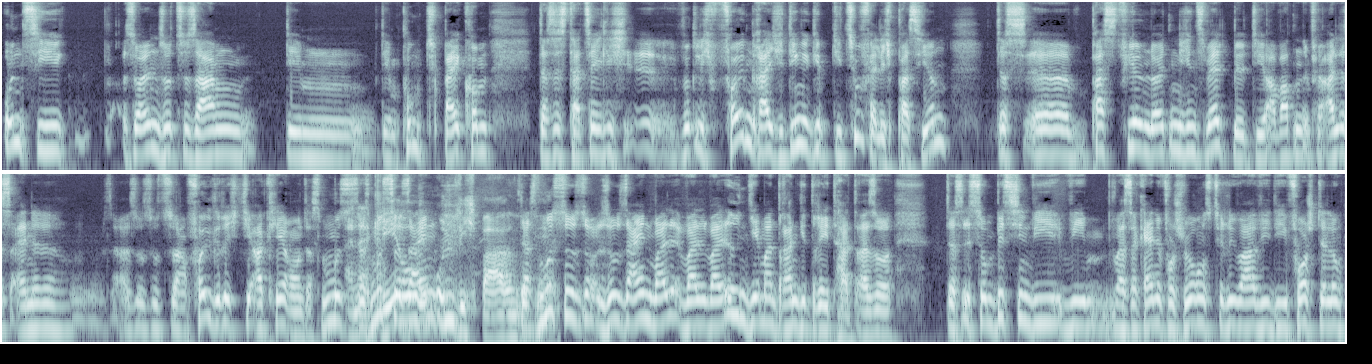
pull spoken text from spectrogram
und sie sollen sozusagen dem, dem Punkt beikommen, dass es tatsächlich äh, wirklich folgenreiche Dinge gibt, die zufällig passieren. Das äh, passt vielen Leuten nicht ins Weltbild. Die erwarten für alles eine, also sozusagen folgerichtige Erklärung. Das muss, eine das Erklärung muss so sein. Unsichtbaren. Das muss so, so, so sein, weil, weil, weil irgendjemand dran gedreht hat. Also das ist so ein bisschen wie, wie, was ja keine Verschwörungstheorie war, wie die Vorstellung,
